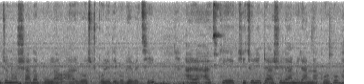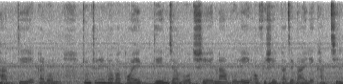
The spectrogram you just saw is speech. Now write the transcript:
মেয়ের জন্য সাদা পোলাও আর রোস্ট করে দেব ভেবেছি। আর আজকে খিচুড়িটা আসলে আমি রান্না করব ভাত দিয়ে, কারণ টুনটুনির বাবা কয়েকদিন যাবৎ সে না বলেই অফিসের কাজে বাইরে খাচ্ছিল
